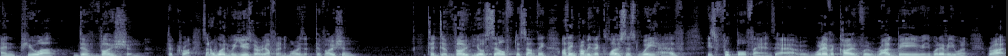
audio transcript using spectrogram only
and pure devotion to Christ. It's not a word we use very often anymore, is it? Devotion. To devote yourself to something. I think probably the closest we have is football fans. Whatever code, rugby, whatever you want, right?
